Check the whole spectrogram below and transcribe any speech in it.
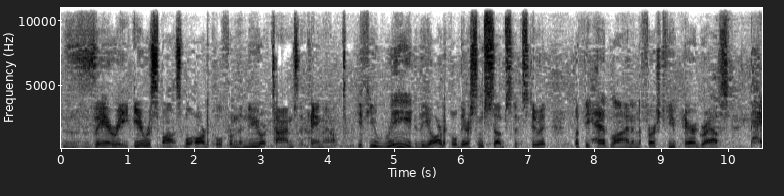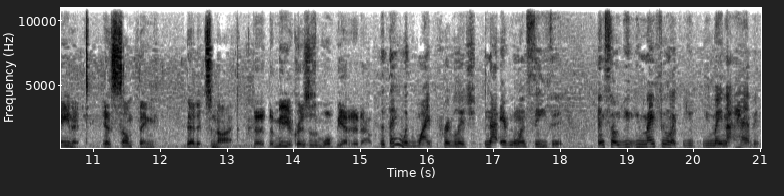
very irresponsible article from the New York Times that came out. If you read the article, there's some substance to it, but the headline and the first few paragraphs paint it as something that it's not. The, the media criticism won't be edited out. The thing with white privilege, not everyone sees it. And so you, you may feel like you, you may not have it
